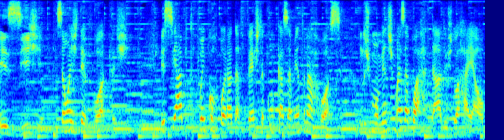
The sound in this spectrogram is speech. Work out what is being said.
exige, são as devotas. Esse hábito foi incorporado à festa com o casamento na roça, um dos momentos mais aguardados do arraial.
